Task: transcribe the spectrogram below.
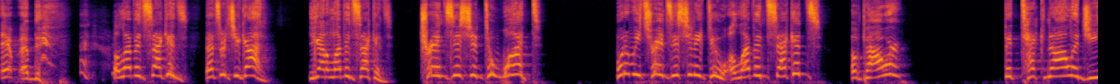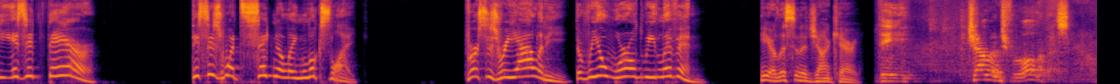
11 seconds. That's what you got. You got 11 seconds. Transition to what? What are we transitioning to? 11 seconds of power? The technology isn't there. This is what signaling looks like versus reality, the real world we live in. Here, listen to John Kerry. The challenge for all of us now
